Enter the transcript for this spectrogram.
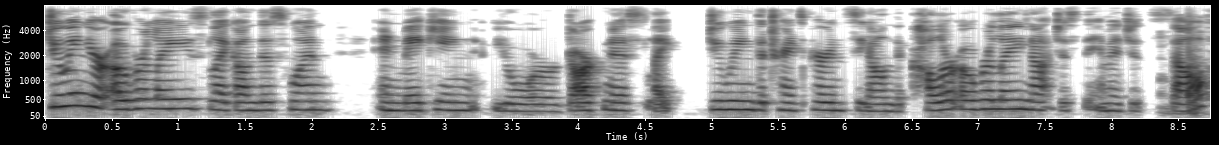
doing your overlays like on this one and making your darkness like doing the transparency on the color overlay, not just the image itself.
